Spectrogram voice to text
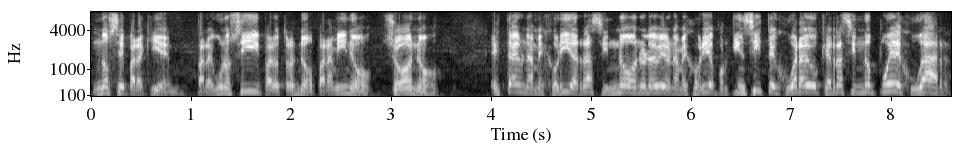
No sé para quién. Para algunos sí, para otros no. Para mí no. Yo no. ¿Está en una mejoría Racing? No, no lo veo en una mejoría porque insiste en jugar algo que Racing no puede jugar.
